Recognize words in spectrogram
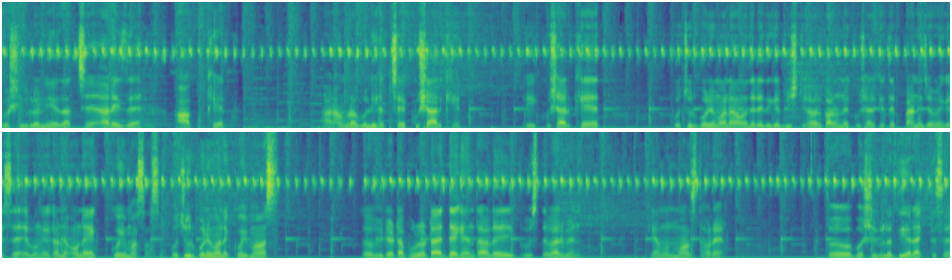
বসিগুলো নিয়ে যাচ্ছে, আর এই যে আখ ক্ষেত, আর আমরা বলি হচ্ছে কুষার ক্ষেত। এই কুষার ক্ষেত প্রচুর পরিমাণে আমাদের এদিকে বৃষ্টি হওয়ার কারণে কুষার ক্ষেতে পানি জমে গেছে এবং এখানে অনেক কই মাছ আছে, প্রচুর পরিমাণে কই মাছ। তো ভিডিওটা পুরোটাই দেখেন, তাহলেই বুঝতে পারবেন কেমন মাছ ধরে। তো বসিগুলো দিয়ে রাখতেছে।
